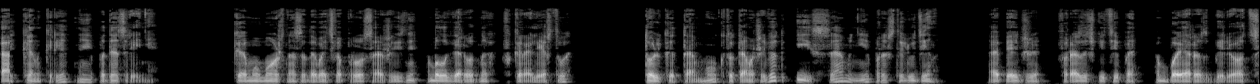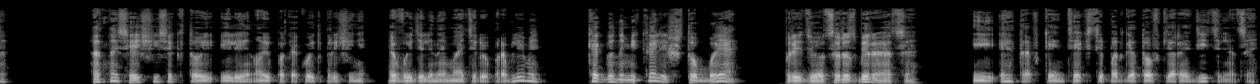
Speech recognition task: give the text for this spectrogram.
а конкретные подозрения? Кому можно задавать вопросы о жизни благородных в королевствах? Только тому, кто там живет и сам не простолюдин. Опять же, фразочки типа «Б разберется», относящиеся к той или иной по какой-то причине выделенной матерью проблеме, как бы намекали, что «Б» придется разбираться. И это в контексте подготовки родительницы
